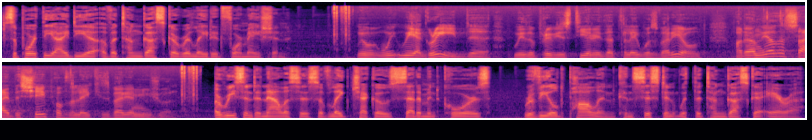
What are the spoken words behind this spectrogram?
support the idea of a Tunguska-related formation. We, we, we agreed uh, with the previous theory that the lake was very old, but on the other side, the shape of the lake is very unusual. A recent analysis of Lake Cheko's sediment cores revealed pollen consistent with the Tunguska era,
